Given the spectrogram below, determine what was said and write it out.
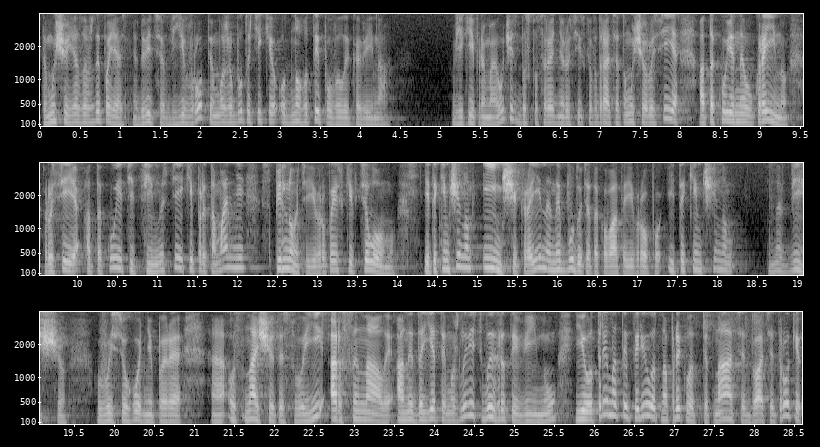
Тому що я завжди пояснюю: дивіться, в Європі може бути тільки одного типу велика війна, в якій приймає участь безпосередньо Російська Федерація, тому що Росія атакує не Україну, Росія атакує ті цінності, які притаманні спільноті європейській в цілому. І таким чином інші країни не будуть атакувати Європу. І таким чином, навіщо? Ви сьогодні переоснащуєте свої арсенали, а не даєте можливість виграти війну і отримати період, наприклад, 15-20 років,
